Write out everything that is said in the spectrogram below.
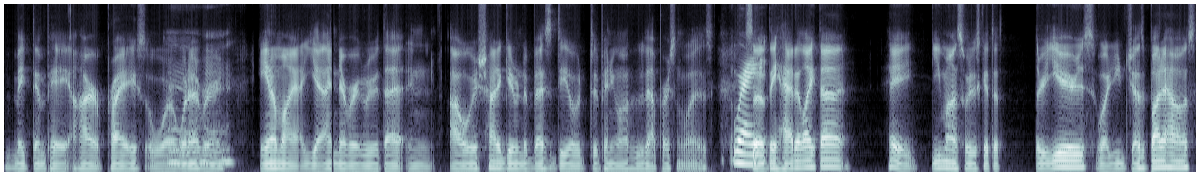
make them pay a higher price or whatever. Mhm. And I'm like, yeah, I never agree with that. And I always try to give them the best deal depending on who that person was. Right. So if they had it like that, hey, you might as well just get the three years. Well, you just bought a house.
